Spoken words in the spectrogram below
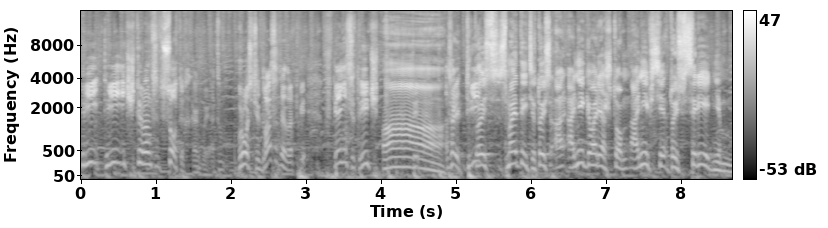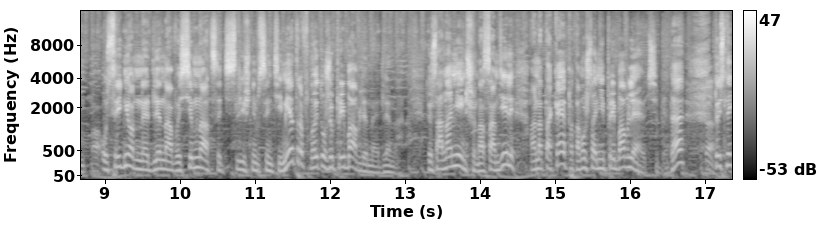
3, 3,14 сотых, как бы. Это в росте 20 сантиметров, в пенисе 3,14. А, А, смотри, 3... То есть, смотрите, то есть а- они говорят, что они все, то есть в среднем а, усредненная длина 18 с лишним сантиметров, но это уже прибавленная длина. То есть она меньше, на самом деле, она такая, потому что они прибавляют себе, да? То есть, на,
